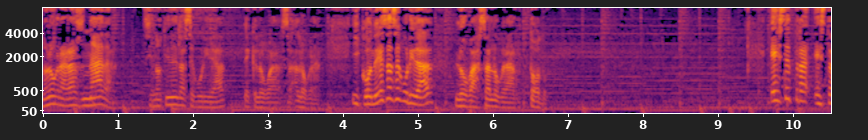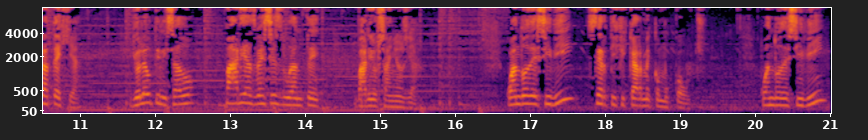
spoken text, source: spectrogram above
No lograrás nada si no tienes la seguridad de que lo vas a lograr. Y con esa seguridad lo vas a lograr todo. Esta estrategia yo la he utilizado varias veces durante varios años ya. Cuando decidí certificarme como coach, cuando decidí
